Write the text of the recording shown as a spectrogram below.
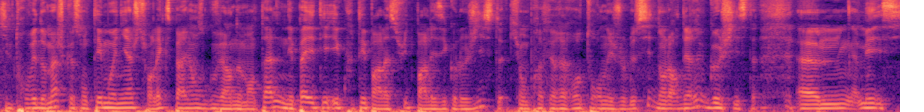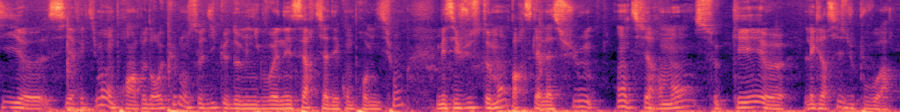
qu'il trouvait dommage que son témoignage sur l'expérience gouvernementale n'ait pas été écouté par la suite par les écologistes qui ont préféré retourner, je le cite, dans leur dérive gauchiste. Mais si, si effectivement on prend un peu de recul, on se dit que Dominique Voynet, certes, il y a des compromissions, mais c'est justement parce qu'elle assume entièrement ce qu'est euh, l'exercice du pouvoir.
